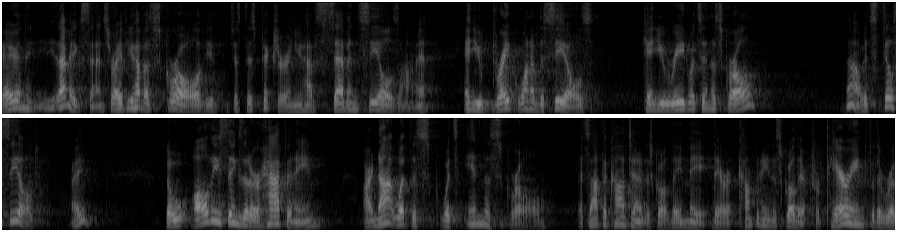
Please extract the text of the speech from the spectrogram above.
Okay, and that makes sense, right? If you have a scroll, if you just this picture, and you have seven seals on it, and you break one of the seals, can you read what's in the scroll? No, it's still sealed, right? So all these things that are happening are not what the, what's in the scroll. That's not the content of the scroll. They may, they're accompanying the scroll. They're preparing for the re-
